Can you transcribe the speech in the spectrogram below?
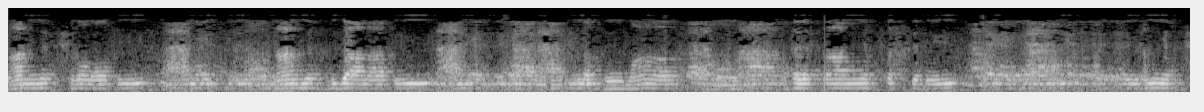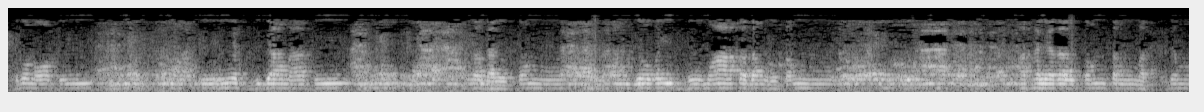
నాణ్యత్ శృణోతి నాణ్యత్ విజానాతి భూమా అథయత్రాణ్యత్ పశ్యతి అన్యత్ శృణోతి అన్యత్ విజానాతి తదల్పం యో వై భూమా తదమృతం అథయదల్పం తన్మత్యం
